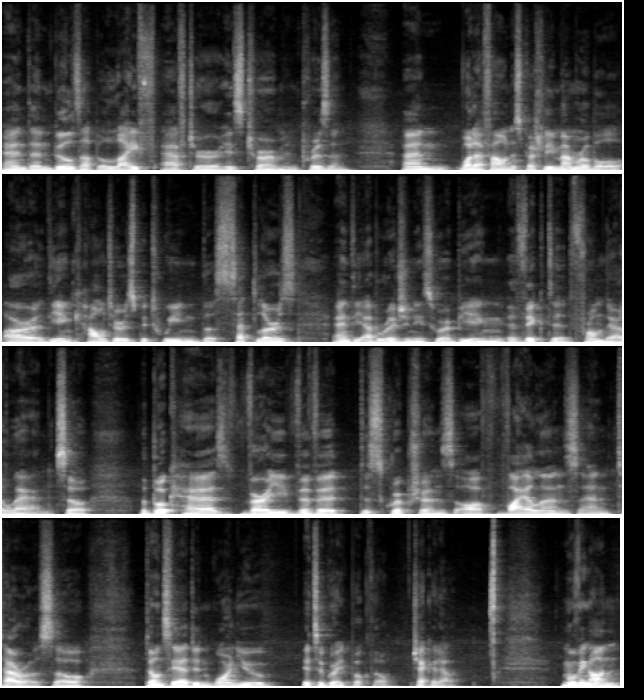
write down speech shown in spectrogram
and then builds up a life after his term in prison. And what I found especially memorable are the encounters between the settlers and the Aborigines who are being evicted from their land. So, the book has very vivid descriptions of violence and terror. So don't say I didn't warn you. It's a great book, though. Check it out. Moving on,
